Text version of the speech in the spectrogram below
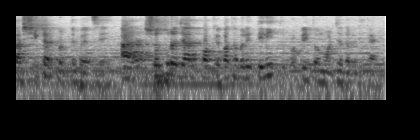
তা স্বীকার করতে হয়েছে। আর শত্রুরা যার পক্ষে কথা বলে তিনি প্রকৃত মর্যাদার অধিকারী।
